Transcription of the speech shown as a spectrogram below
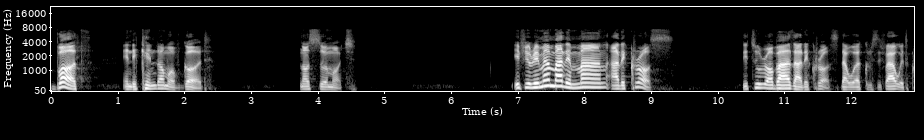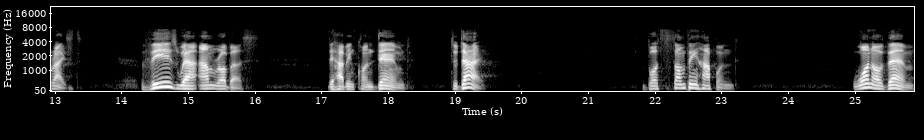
But in the kingdom of God, not so much. If you remember the man at the cross, the two robbers at the cross that were crucified with Christ. These were armed robbers. They have been condemned to die. But something happened. One of them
